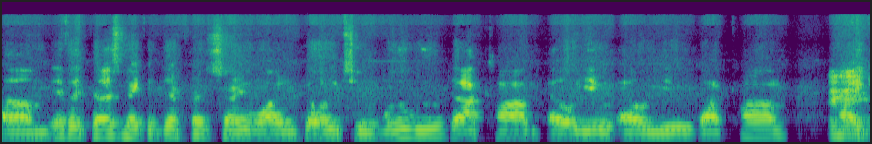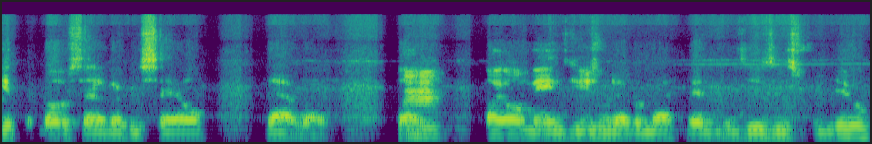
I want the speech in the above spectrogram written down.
Um, if it does make a difference to anyone, going to lulu.com, L-U-L-U.com, I Mhm. get the most out of every sale that way. But Mhm. By all means, use whatever method is easiest for you.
